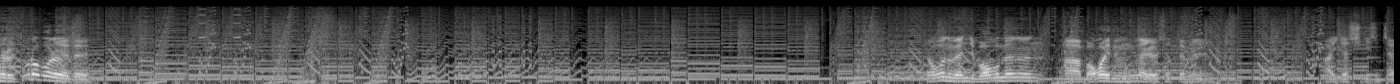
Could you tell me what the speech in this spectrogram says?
방패를 뚫어버려야 돼. 저거는 왠지 먹으면은 아 먹어야 되는구나 열쇠 때문에. 아 이 자식이 진짜.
